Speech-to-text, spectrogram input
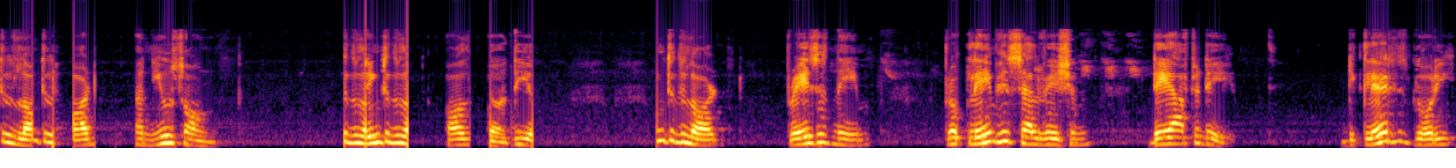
to the Lord, to the Lord a new song. To the, sing to the Lord all the earth. The earth. Sing to the Lord, praise His name, proclaim His salvation day after day. Declare His glory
